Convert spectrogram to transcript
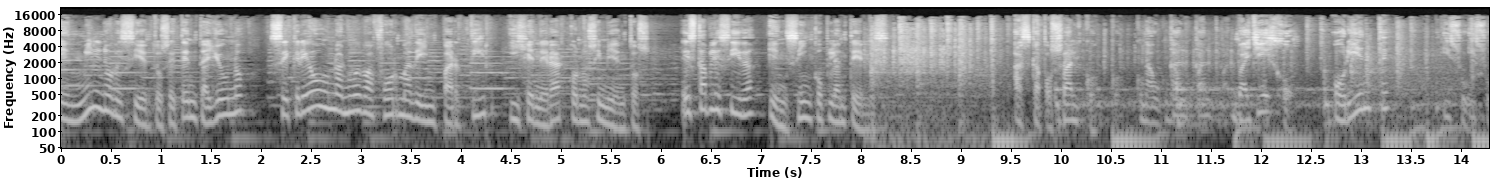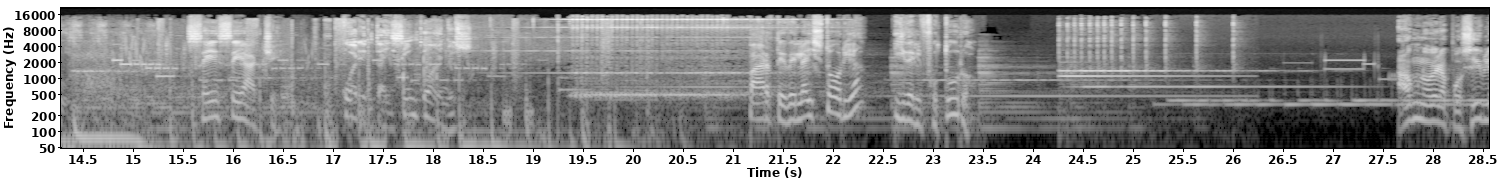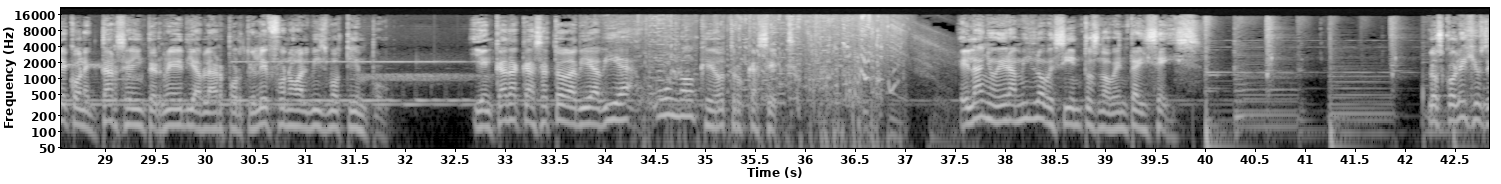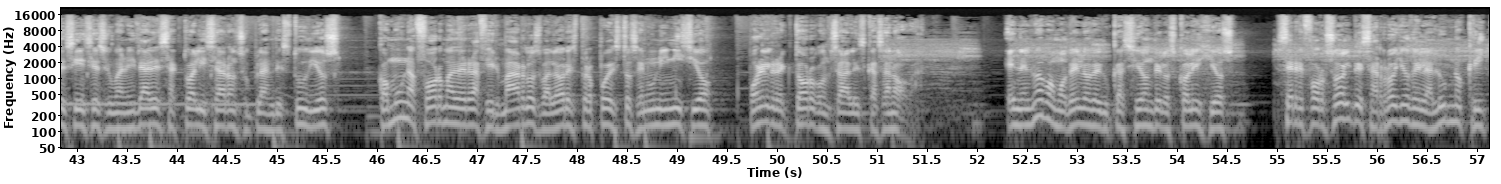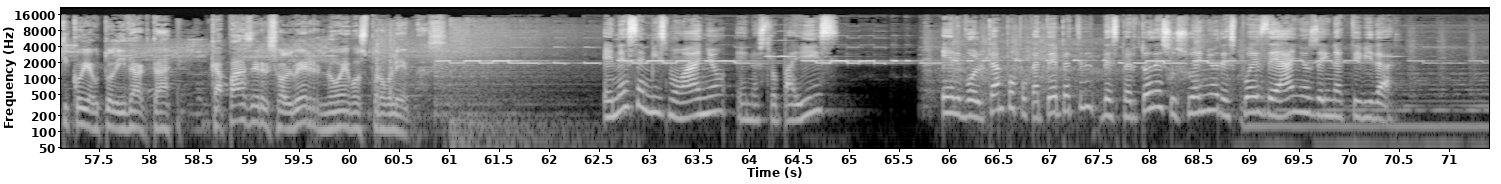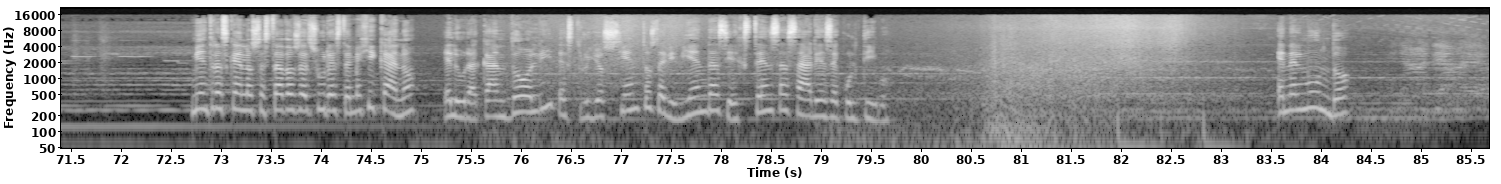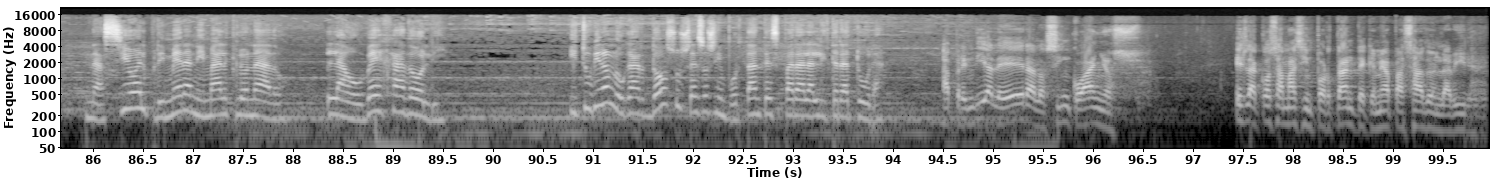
En 1971 se creó una nueva forma de impartir y generar conocimientos, establecida en cinco planteles. Azcapotzalco, Naucalpan, Vallejo, Oriente y Sur. CSH, 45 años. Parte de la historia y del futuro. Aún no era posible conectarse a Internet y hablar por teléfono al mismo tiempo. Y en cada casa todavía había uno que otro cassette. El año era 1996. Los colegios de ciencias y humanidades actualizaron su plan de estudios como una forma de reafirmar los valores propuestos en un inicio por el rector González Casanova. En el nuevo modelo de educación de los colegios, se reforzó el desarrollo del alumno crítico y autodidacta capaz de resolver nuevos problemas. En ese mismo año, en nuestro país, el volcán Popocatépetl despertó de su sueño después de años de inactividad. Mientras que en los estados del sureste mexicano, el huracán Dolly destruyó cientos de viviendas y extensas áreas de cultivo. En el mundo, nació el primer animal clonado, la oveja Dolly. Y tuvieron lugar dos sucesos importantes para la literatura. Aprendí a leer a los cinco años. Es la cosa más importante que me ha pasado en la vida.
